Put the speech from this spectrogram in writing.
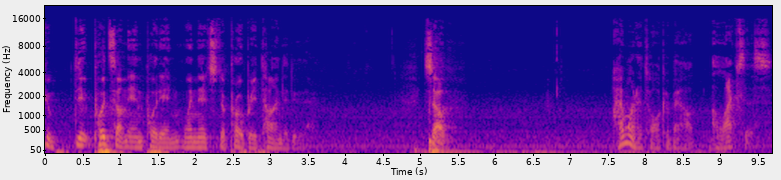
to put some input in when it's the appropriate time to do that. So I want to talk about Alexis,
